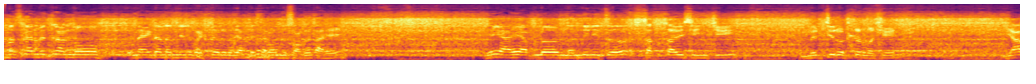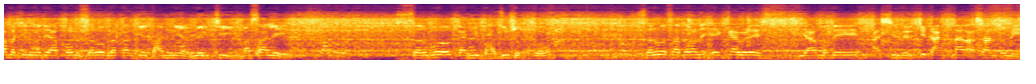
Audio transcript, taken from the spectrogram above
नमस्कार मित्रांनो पुन्हा एकदा नंदिनी कष्टरमध्ये आपल्या सर्वांचं स्वागत आहे. हे आहे आपलं नंदिनीचं सत्तावीस इंची मिरची रोस्टर मशीन या मशीनमध्ये आपण सर्व प्रकारचे धान्य मिरची मसाले सर्व काही भाजू शकतो. सर्वसाधारण एका वेळेस यामध्ये अशी मिरची टाकणार असाल तुम्ही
